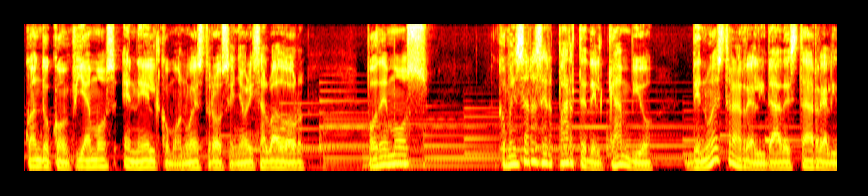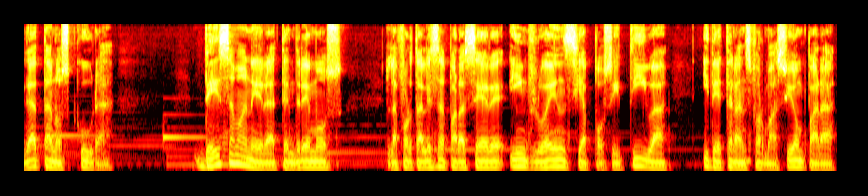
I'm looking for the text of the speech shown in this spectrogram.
cuando confiamos en Él como nuestro Señor y Salvador, podemos comenzar a ser parte del cambio de nuestra realidad, esta realidad tan oscura. De esa manera tendremos la fortaleza para ser influencia positiva y de transformación para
